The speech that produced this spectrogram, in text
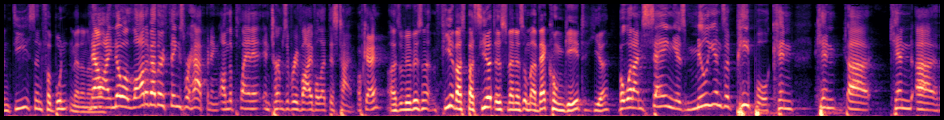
Und die sind verbunden Now. I know a lot of other things were happening on the planet in terms of revival at this time, okay? Also wir wissen viel, was passiert ist, wenn es um Erweckung geht hier. But what I'm saying is millions of people can can uh, can uh,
